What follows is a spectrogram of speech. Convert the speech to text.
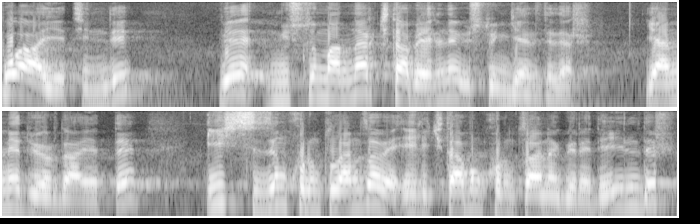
Bu ayet indi ve Müslümanlar kitap ehline üstün geldiler. Yani ne diyordu ayette? İş sizin kuruntularınıza ve ehli kitabın kuruntularına göre değildir.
